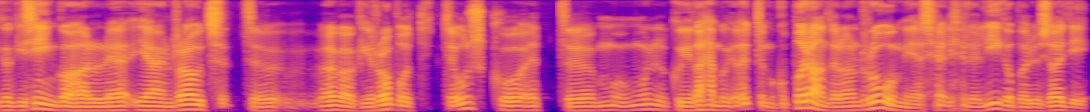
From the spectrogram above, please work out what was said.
ikkagi siinkohal jään raudselt äh, vägagi robotite usku, et äh, mul, kui vähem, ütleme, kui põrandal on ruumi ja seal ei ole liiga palju sodi,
